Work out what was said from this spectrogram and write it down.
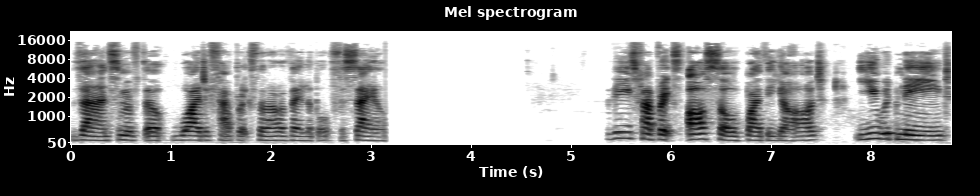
than some of the wider fabrics that are available for sale. These fabrics are sold by the yard. You would need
